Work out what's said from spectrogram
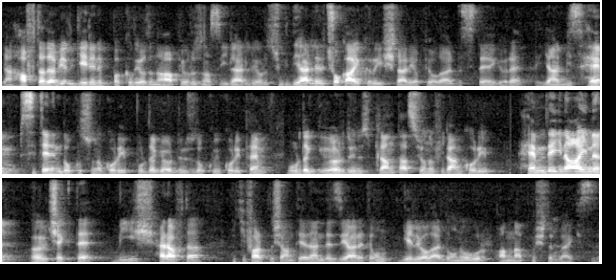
Yani haftada bir gelinip bakılıyordu ne yapıyoruz, nasıl ilerliyoruz. Çünkü diğerleri çok aykırı işler yapıyorlardı siteye göre. Yani biz hem sitenin dokusunu koruyup, burada gördüğünüz dokuyu koruyup, hem burada gördüğünüz plantasyonu filan koruyup, hem de yine aynı ölçekte bir iş. Her hafta iki farklı şantiyeden de ziyarete geliyorlardı. Onu Uğur anlatmıştır belki size.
